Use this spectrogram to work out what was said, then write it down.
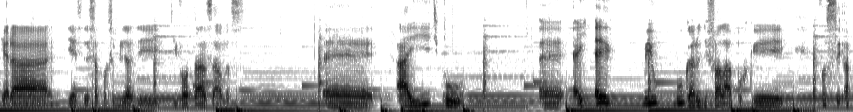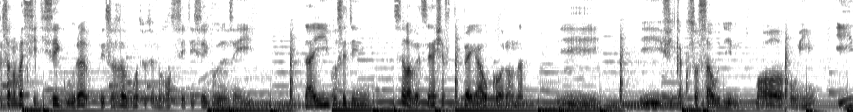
que era diante dessa possibilidade de, de voltar às aulas. É, aí, tipo, é, é, é meio bugado de falar porque você, a pessoa não vai se sentir segura, pessoas algumas pessoas não vão se sentir seguras ir. Daí você tem, sei lá, você tem a chance de pegar o corona e ficar com sua saúde mó ruim. E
